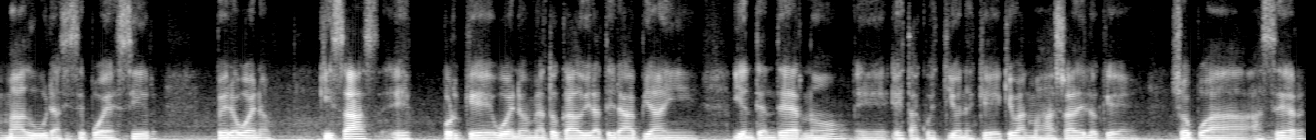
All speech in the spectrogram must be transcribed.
madura, si se puede decir. Pero bueno, quizás es porque bueno, me ha tocado ir a terapia y, y entender ¿no? Eh, estas cuestiones que, que, van más allá de lo que yo pueda hacer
